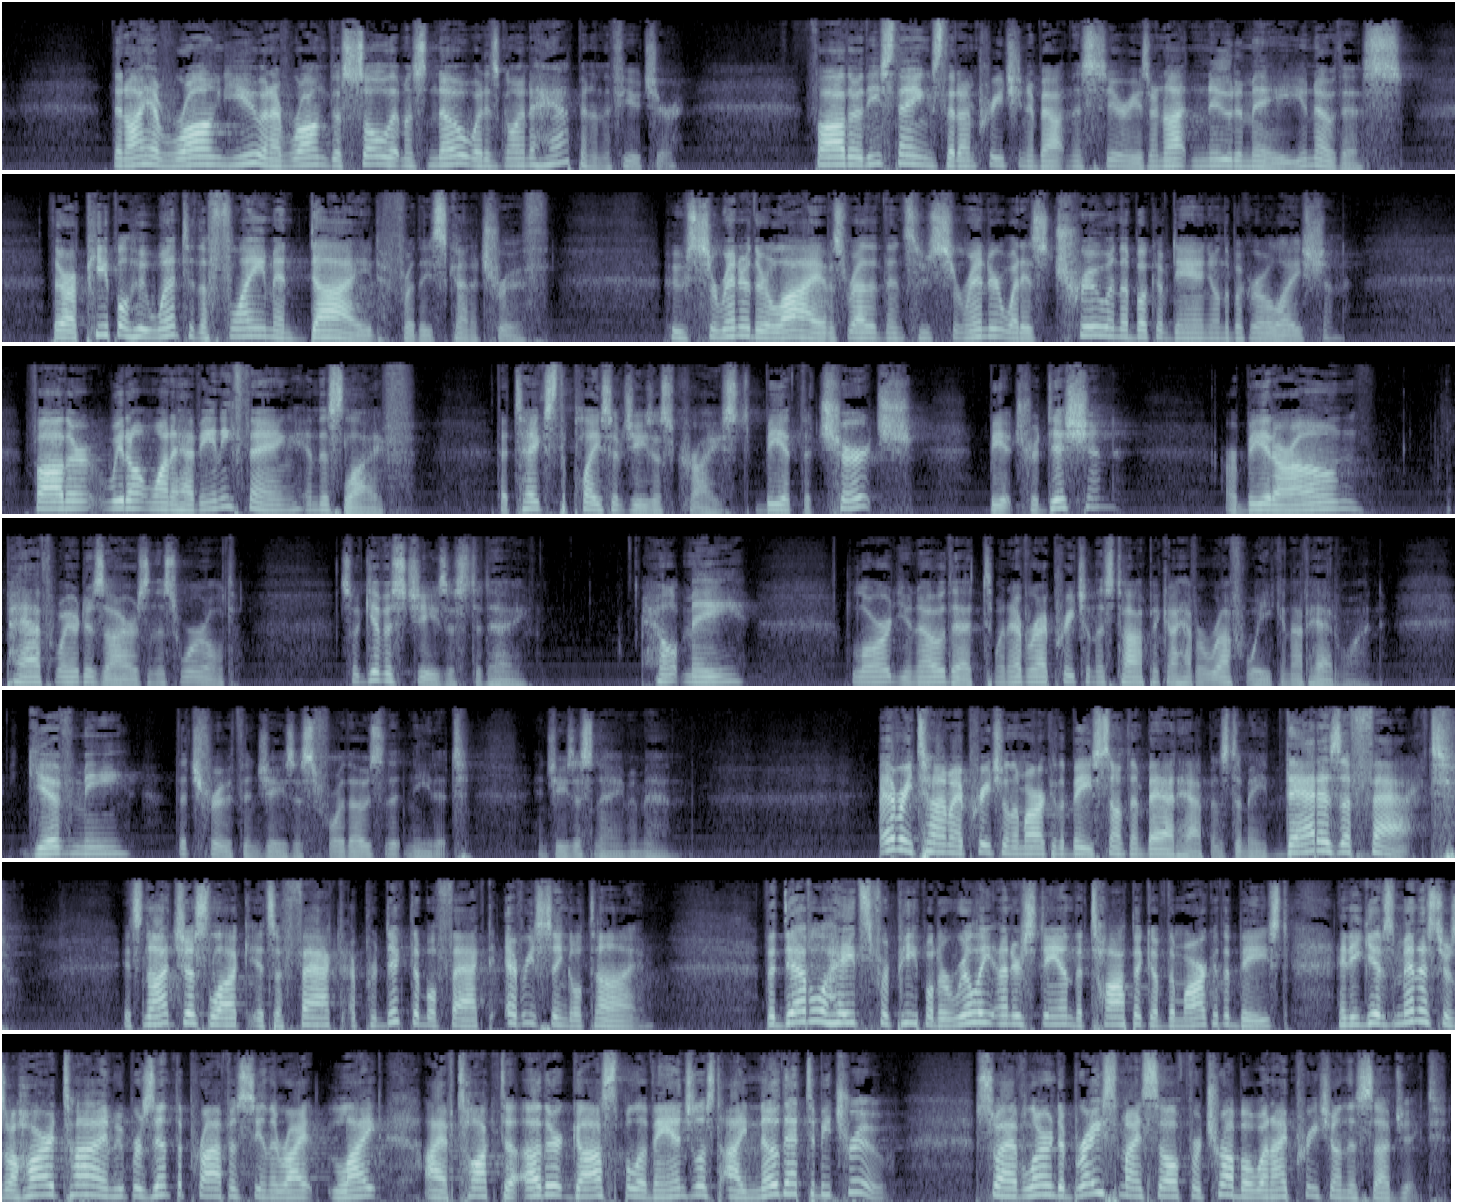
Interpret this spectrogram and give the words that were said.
then I have wronged you and I've wronged the soul that must know what is going to happen in the future. Father, these things that I'm preaching about in this series are not new to me. You know this. There are people who went to the flame and died for this kind of truth, who surrender their lives rather than to surrender what is true in the book of Daniel and the book of Revelation. Father, we don't want to have anything in this life that takes the place of Jesus Christ, be it the church, be it tradition, or be it our own pathway or desires in this world. So give us Jesus today. Help me. Lord, you know that whenever I preach on this topic, I have a rough week, and I've had one. Give me the truth in Jesus for those that need it. In Jesus' name, amen. Every time I preach on the mark of the beast, something bad happens to me. That is a fact. It's not just luck, it's a fact, a predictable fact every single time. The devil hates for people to really understand the topic of the mark of the beast, and he gives ministers a hard time who present the prophecy in the right light. I have talked to other gospel evangelists. I know that to be true. So I have learned to brace myself for trouble when I preach on this subject.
